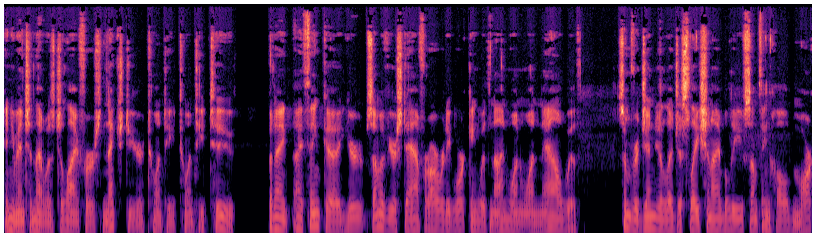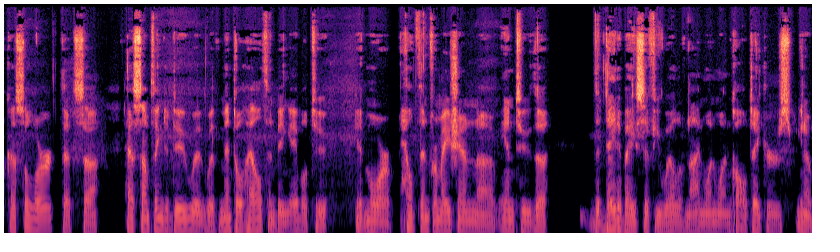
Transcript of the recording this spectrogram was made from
And you mentioned that was July 1st next year, 2022. But I, I think uh, your some of your staff are already working with 911 now with some Virginia legislation, I believe, something called Marcus Alert that's uh, has something to do with, with mental health and being able to get more health information uh, into the the database, if you will, of 911 call takers, you know,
